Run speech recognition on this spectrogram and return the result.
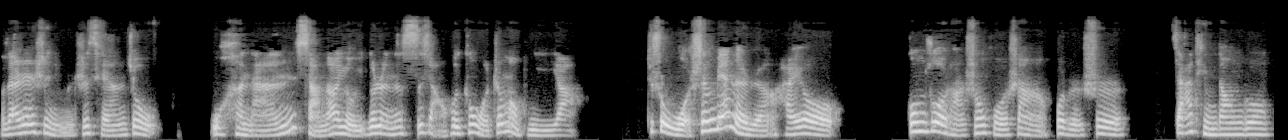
我在认识你们之前，就我很难想到有一个人的思想会跟我这么不一样，就是我身边的人，还有工作上、生活上，或者是家庭当中。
